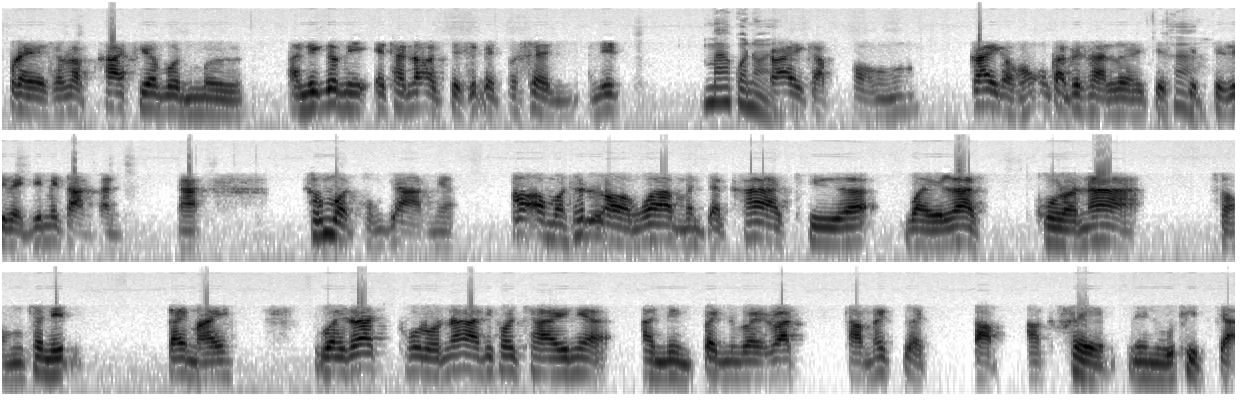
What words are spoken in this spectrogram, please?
เปรย์สำหรับฆ่าเชื้อบนมือ อันนี้ก็มีเอทานอล71เปอร์เซ็นอันนี้มากกว่าหน่อยใกล้กับของใก ล้กับขององค์การเภสัชเลยค่ะ70 71ที่ไม่ต่างกันนะทั้งหมด6อย่างเนี่ยก็เอามาทดลองว่ามันจะฆ่าเชื้อไวรัสโคโรนาสองชนิดได้ไหม ไวรัสโคโรนาที่เขาใช้เนี่ย อันหนึ่งเป็นไวรัสทำให้เกิดตับอักเสบในหนูถิบจะ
